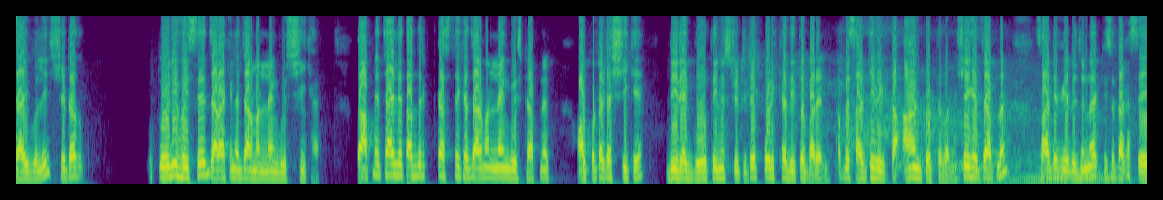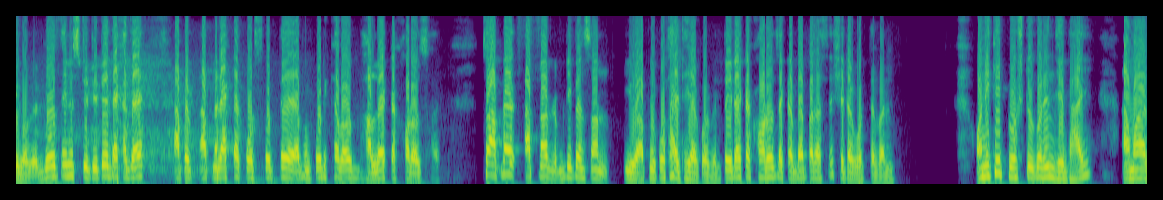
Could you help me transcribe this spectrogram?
যাই বলি, সেটা তৈরি হয়েছে যারা কিনা জার্মান ল্যাঙ্গুয়েজ শিখায়। তো আপনি চাইলে তাদের কাছ থেকে জার্মান ল্যাঙ্গুয়েজটা আপনি অল্প টাকা শিখে ডিরেক্ট গ্রোথ ইনস্টিটিউটে পরীক্ষা দিতে পারেন। আপনি সার্টিফিকেটটা আর্ন করতে পারেন। সেই ক্ষেত্রে আপনার সার্টিফিকেটের জন্য কিছু টাকা সেভ হবে। গ্রোথ ইনস্টিটিউটে দেখা যায় আপনি, আপনার একটা কোর্স করতে এবং পরীক্ষা ভালো একটা খরচ হয়। তো আপনার আপনার ডিপেন্ডস অন ইউ আপনি কোথায় থেকে করবেন? তো এটা একটা খরচ, একটা ব্যাপার আছে, সেটা করতে পারেন। অনেকেই প্রশ্ন করেন যে, ভাই আমার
